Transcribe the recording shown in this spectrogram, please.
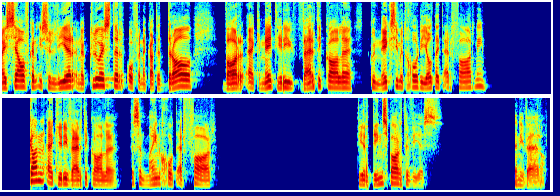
myself kan isoleer in 'n klooster of in 'n kathedraal waar ek net hierdie vertikale koneksie met God die heeltyd ervaar nie kan ek hierdie vertikale tussen my en God ervaar deur diensbaar te wees in die wêreld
